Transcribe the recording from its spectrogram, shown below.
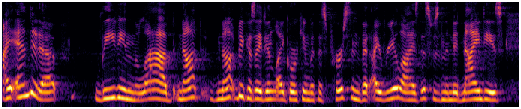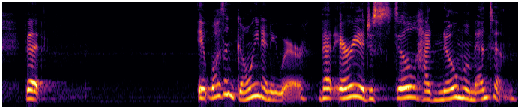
I ended up leaving the lab not not because I didn't like working with this person, but I realized this was in the mid 90s that it wasn't going anywhere. That area just still had no momentum.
